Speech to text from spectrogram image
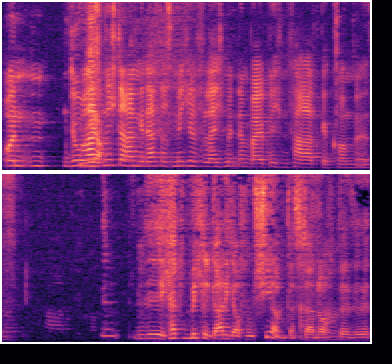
Und du hast Ja. nicht daran gedacht, dass Michael vielleicht mit einem weiblichen Fahrrad gekommen ist. Ich hatte Michael gar nicht auf dem Schirm, dass da Ach so. noch. äh,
